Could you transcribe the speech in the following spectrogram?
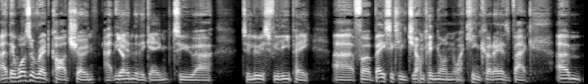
Uh, there was a red card shown at the yep. end of the game to uh, to Luis Felipe uh, for basically jumping on Joaquin Correa's back. Um,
